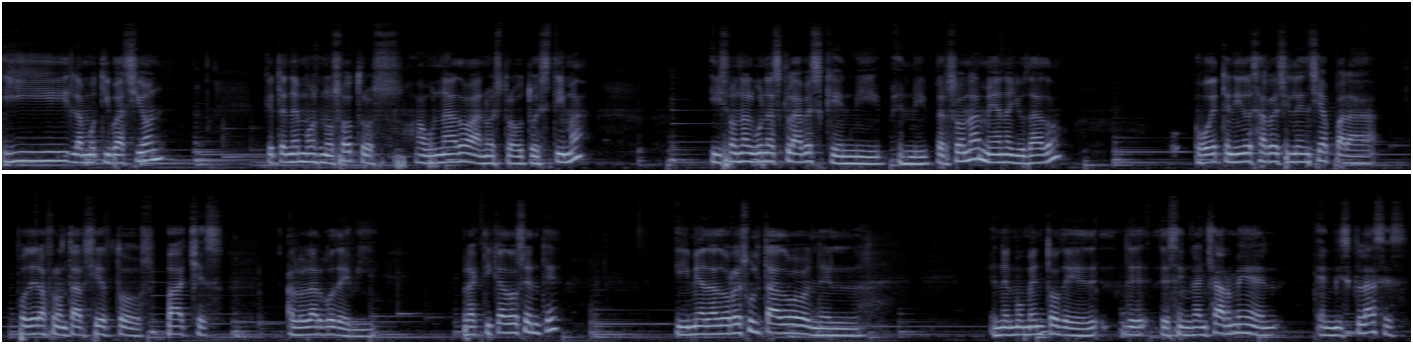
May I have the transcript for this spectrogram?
y la motivación que tenemos nosotros aunado a nuestra autoestima. Y son algunas claves que en mi, en mi persona me han ayudado o he tenido esa resiliencia para poder afrontar ciertos baches a lo largo de mi práctica docente. Y me ha dado resultado en el, en el momento de, desengancharme en, en mis clases,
